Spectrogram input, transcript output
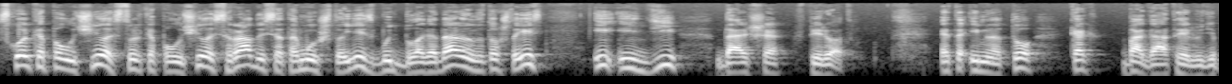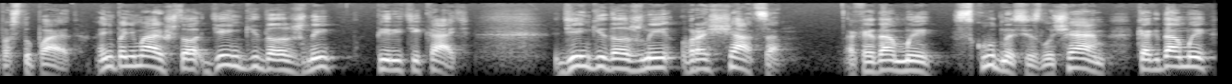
сколько получилось, столько получилось, радуйся тому, что есть, будь благодарен за то, что есть, и иди дальше вперед. Это именно то, как богатые люди поступают. Они понимают, что деньги должны перетекать, деньги должны вращаться. А когда мы скудность излучаем, когда мы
